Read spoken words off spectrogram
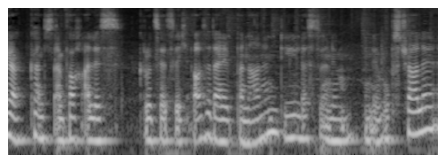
Ja, kannst einfach alles grundsätzlich, außer deine Bananen, die lässt du in, dem, in der Obstschale.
